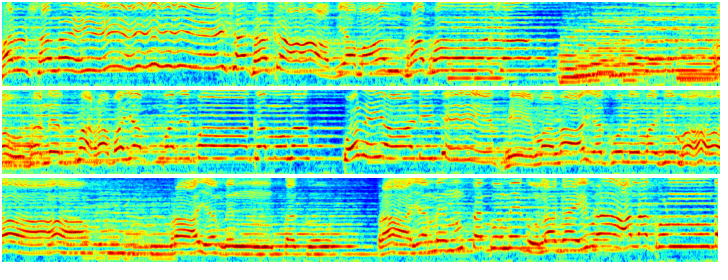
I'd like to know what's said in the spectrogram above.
హర్షణై హర్షణైషధ కావ్యమాంధ్ర భాష ప్రౌఢ కొనియాడితే వయ పరిపాకమున కొనియాడితే భీమనాయకుని మహిమా. ప్రాయమింతకు ప్రాయమింతకు మిగుల గైవ్రాలకుండ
